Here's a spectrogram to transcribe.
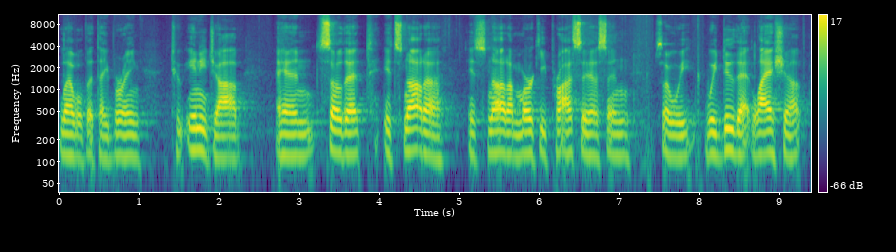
level that they bring to any job. And so that it's not a, it's not a murky process and so we, we do that lash up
